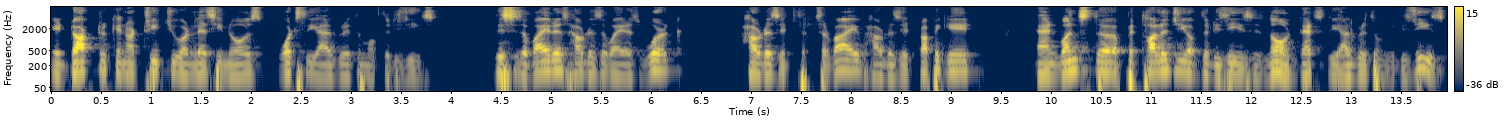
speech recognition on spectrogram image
a doctor cannot treat you unless he knows what's the algorithm of the disease. This is a virus. How does the virus work? How does it survive? How does it propagate? And once the pathology of the disease is known, that's the algorithm of the disease,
